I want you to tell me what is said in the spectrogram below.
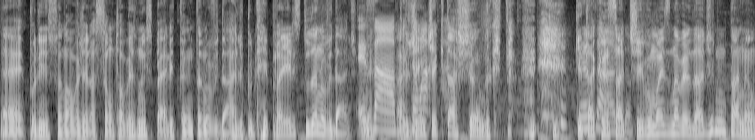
É, por isso, a nova geração talvez não espere tanta novidade, porque para eles tudo é novidade. Né? Exato. Né? A então, gente é que tá achando que tá, que, que tá cansativo, mas na verdade não tá, não.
